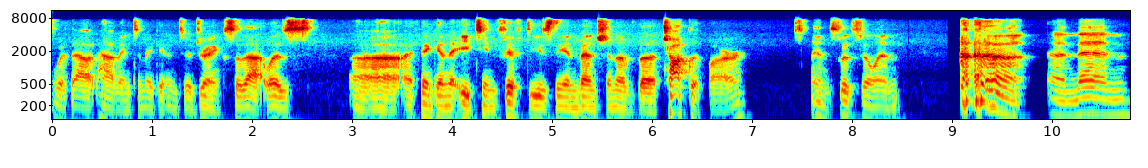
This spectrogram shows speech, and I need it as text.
without having to make it into a drink. So that was uh, I think in the 1850s, the invention of the chocolate bar in Switzerland. and then,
